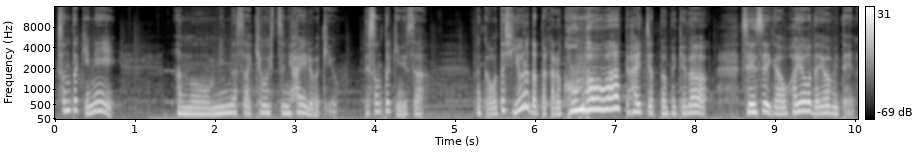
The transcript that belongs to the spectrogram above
その時にあのみんなさ教室に入るわけよ。でその時にさなんか私夜だったから「こんばんは」って入っちゃったんだけど先生が「おはようだよ」みたいな。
